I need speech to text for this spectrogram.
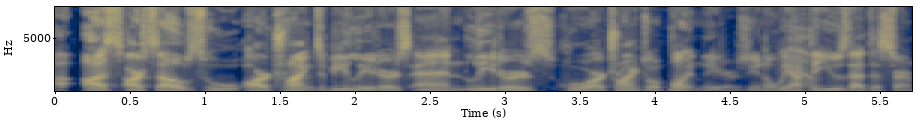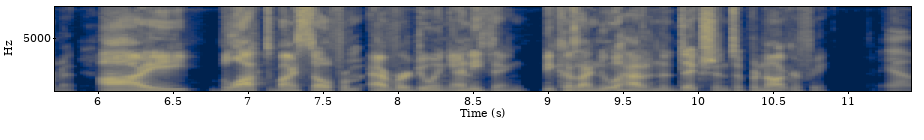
Uh, Us ourselves, who are trying to be leaders, and leaders who are trying to appoint leaders. You know, we have to use that discernment. I blocked myself from ever doing anything because I knew I had an addiction to pornography. Yeah.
